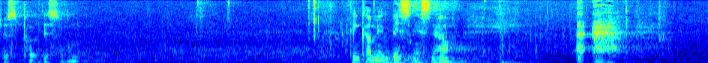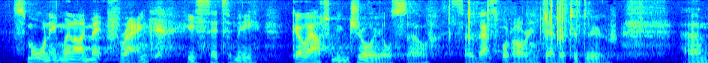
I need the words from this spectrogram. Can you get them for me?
Just put this on. I think I'm in business now. this morning, when I met Frank, he said to me, Go out and enjoy yourself. So that's what I'll endeavour to do. Um,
